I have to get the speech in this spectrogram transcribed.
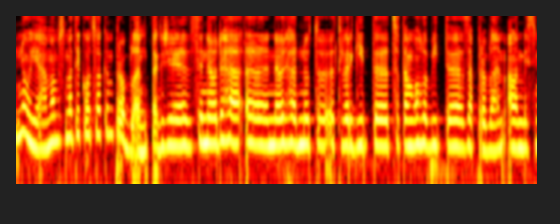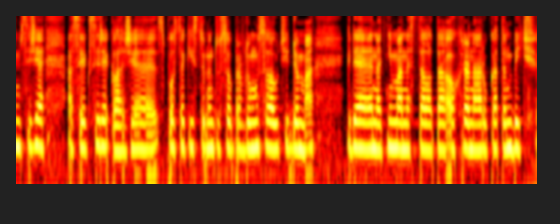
No, já mám s matikou celkem problém, takže si neodha, eh, neodhadnu tvrdit, eh, co tam mohlo být eh, za problém, ale myslím si, že asi jak si řekla, že spousta takých studentů se opravdu musela učit doma, kde nad nima nestala ta ochranná ruka, ten byč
